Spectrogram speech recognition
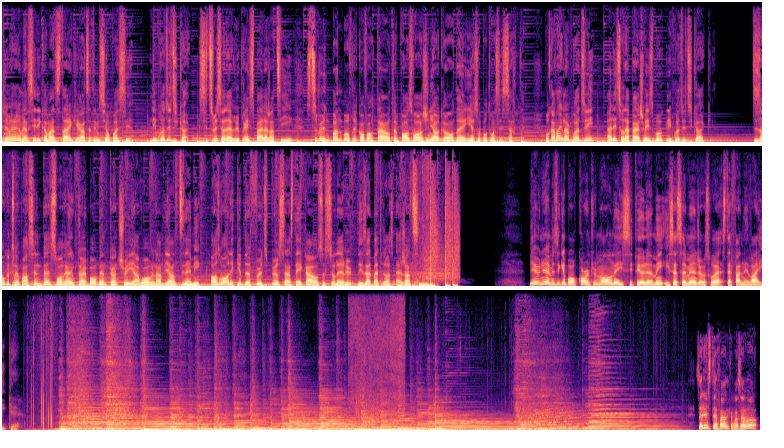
J'aimerais remercier les commanditaires qui rendent cette émission possible. Les produits du coq, situés sur la rue principale à Gentilly. Si tu veux une bonne bouffe réconfortante, passe voir Junior Grondin, il y a ça pour toi, c'est certain. Pour connaître leurs produits, allez sur la page Facebook Les produits du coq. Disons que tu vas passer une belle soirée à écouter un bon band country et avoir une ambiance dynamique. Passe voir l'équipe de feu du Pur Sang Steakhouse sur la rue des Albatros à Gentilly. Bienvenue à Musique et Popcorn, tout le monde. Ici P.A. Lemay et cette semaine, je reçois Stéphane Lévesque. Salut Stéphane, comment ça va?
